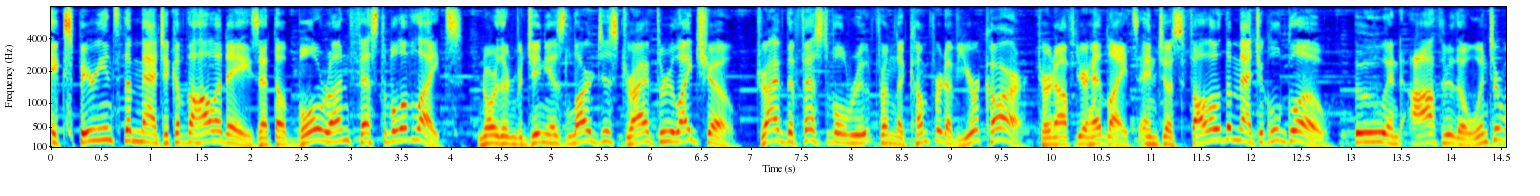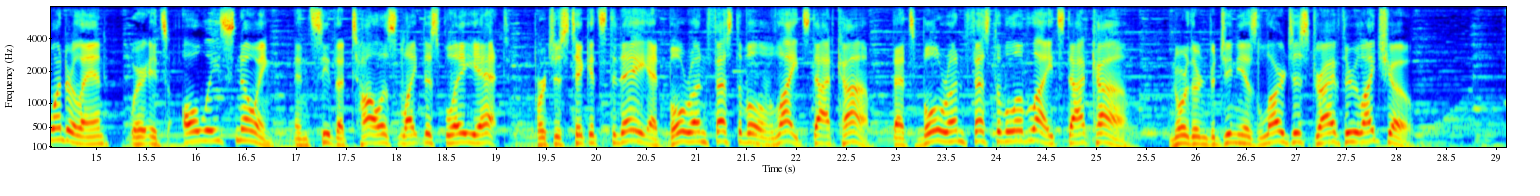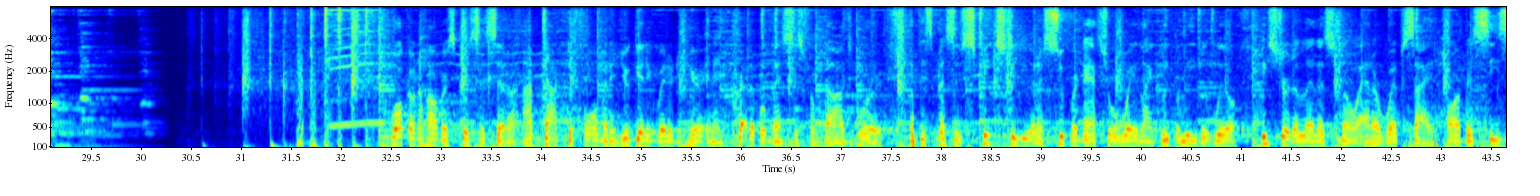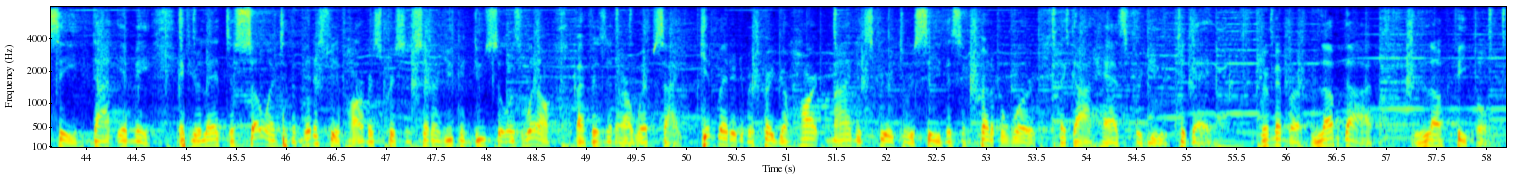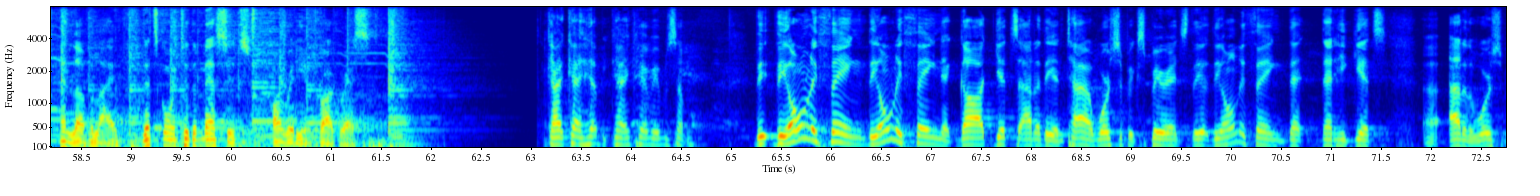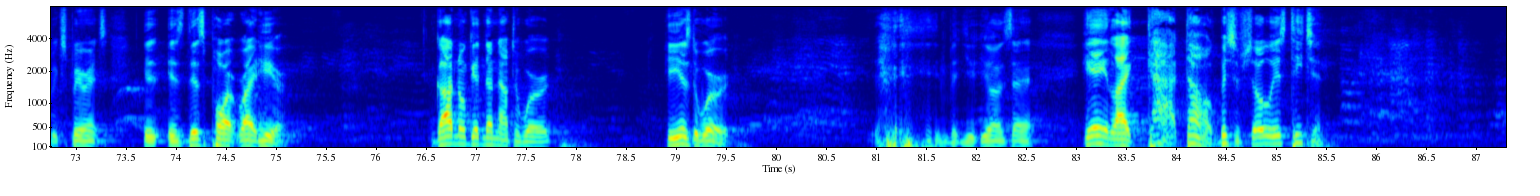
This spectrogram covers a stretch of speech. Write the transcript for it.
Experience the magic of the holidays at the Bull Run Festival of Lights, Northern Virginia's largest drive through light show. Drive the festival route from the comfort of your car. Turn off your headlights and just follow the magical glow. Ooh and ah through the winter wonderland where it's always snowing and see the tallest light display yet. Purchase tickets today at bullrunfestivaloflights.com. That's bullrunfestivaloflights.com. Northern Virginia's largest drive through light show. Welcome to Harvest Christian Center. I'm Dr. Foreman, and you're getting ready to hear an incredible message from God's Word. If this message speaks to you in a supernatural way, like we believe it will, be sure to let us know at our website, harvestcc.me. If you're led to sow into the ministry of Harvest Christian Center, you can do so as well by visiting our website. Get ready to prepare your heart, mind, and spirit to receive this incredible word that God has for you today. Remember, love God, love people, and love life. Let's go into the message already in progress. Can I, can I help you? Can I, can help you with something? The, the only thing, the only thing that God gets out of the entire worship experience, the, the only thing that, that He gets uh, out of the worship experience is, is this part right here. God don't get nothing out the word. He is the word. you, you understand? He ain't like, God, dog, Bishop Show is teaching.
